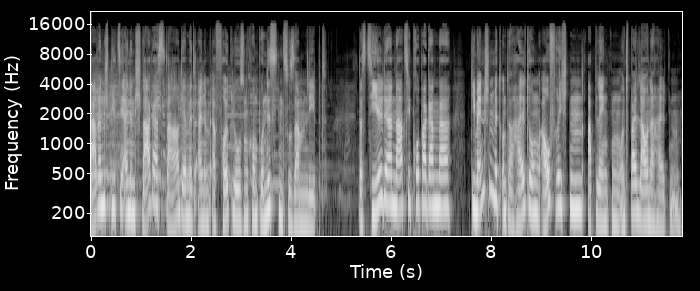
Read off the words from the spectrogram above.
Darin spielt sie einen Schlagerstar, der mit einem erfolglosen Komponisten zusammenlebt. Das Ziel der Nazi-Propaganda? Die Menschen mit Unterhaltung aufrichten, ablenken und bei Laune halten.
